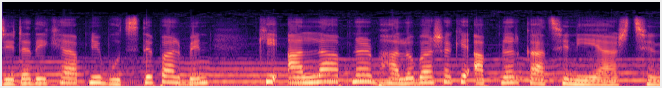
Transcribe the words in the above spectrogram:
যেটা দেখে আপনি বুঝতে পারবেন কি আল্লাহ আপনার ভালোবাসাকে আপনার কাছে নিয়ে আসছেন।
